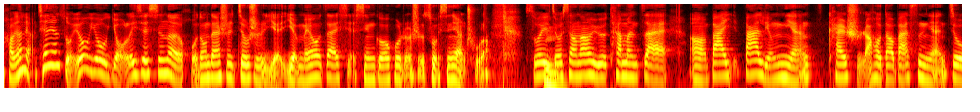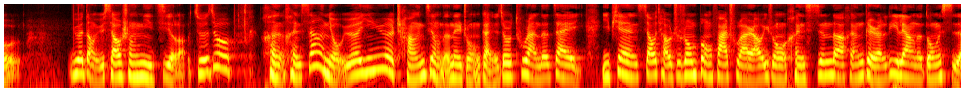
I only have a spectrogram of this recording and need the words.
好像两千年左右又有了一些新的活动，但是就是也也没有再写新歌或者是做新演出了。所以就相当于他们在呃八八零年开始，然后到八四年就。约等于销声匿迹了，觉得就很很像纽约音乐场景的那种感觉，就是突然的在一片萧条之中迸发出来，然后一种很新的、很给人力量的东西，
